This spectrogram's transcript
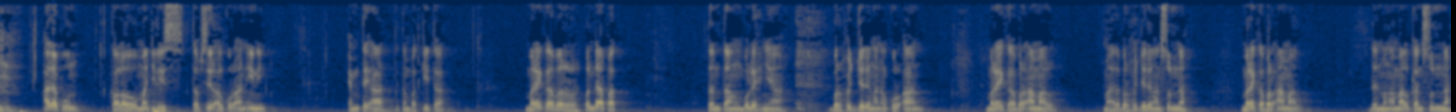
Adapun kalau majelis tafsir Al-Quran ini MTA di tempat kita mereka berpendapat tentang bolehnya berhujjah dengan Al-Quran. Mereka beramal malah berhujjah dengan sunnah. Mereka beramal dan mengamalkan sunnah.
